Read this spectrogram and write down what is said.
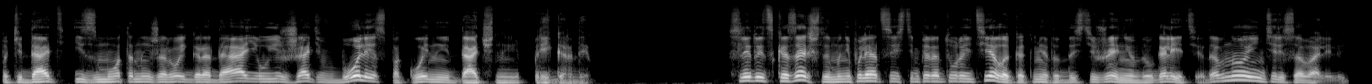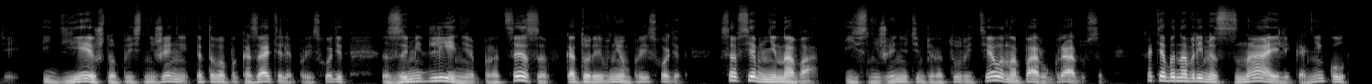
покидать измотанные жарой города и уезжать в более спокойные дачные пригороды. Следует сказать, что манипуляции с температурой тела как метод достижения долголетия давно интересовали людей. Идея, что при снижении этого показателя происходит замедление процессов, которые в нем происходят, совсем не нова, и снижение температуры тела на пару градусов, хотя бы на время сна или каникул,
